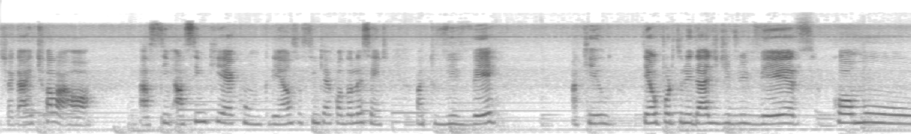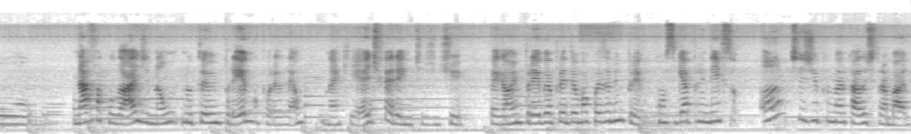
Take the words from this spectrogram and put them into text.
Chegar e te falar, ó, assim, assim que é com criança, assim que é com adolescente. Mas tu viver aquilo, ter a oportunidade de viver como na faculdade, não no teu emprego, por exemplo, né? Que é diferente a gente pegar um emprego e aprender uma coisa no emprego. Conseguir aprender isso antes de ir pro mercado de trabalho.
